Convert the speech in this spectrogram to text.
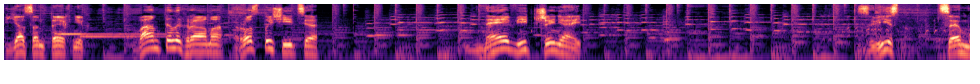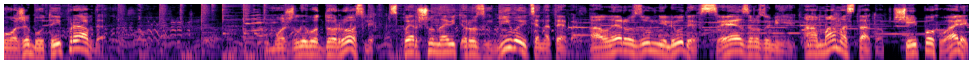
я сантехнік. Вам телеграма, розпишіться. Не відчиняй. Звісно, це може бути і правда. Можливо, дорослі спершу навіть розгніваються на тебе, але розумні люди все зрозуміють. А мама з татом ще й похвалять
